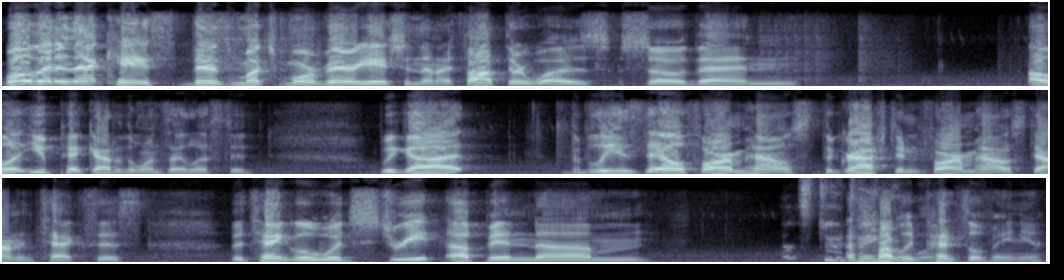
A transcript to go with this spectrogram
Well, then in that case, there's much more variation than I thought there was. So then, I'll let you pick out of the ones I listed. We got the Bleasdale farmhouse, the Grafton farmhouse down in Texas, the Tanglewood Street up in um, Let's do. that's probably Pennsylvania.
